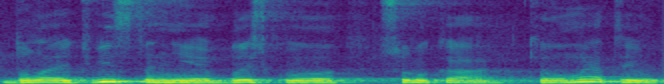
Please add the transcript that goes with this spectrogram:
долають відстані близько 40 кілометрів,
